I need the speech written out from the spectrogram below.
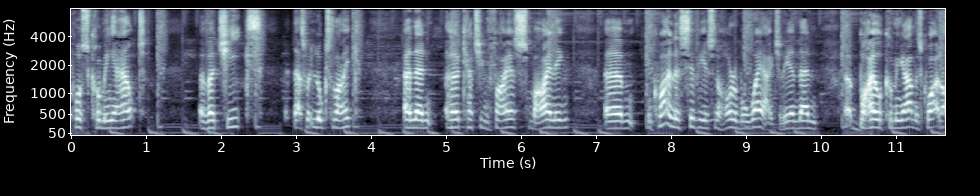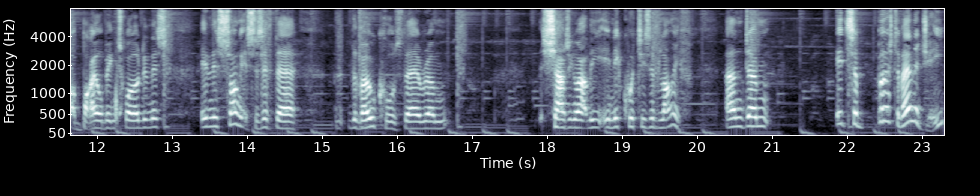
pus coming out of her cheeks. That's what it looks like. And then her catching fire, smiling um, in quite a lascivious and horrible way, actually. And then uh, bile coming out. There's quite a lot of bile being swallowed in this in this song. It's as if they're the vocals they're um, shouting about the iniquities of life, and um, it's a burst of energy,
